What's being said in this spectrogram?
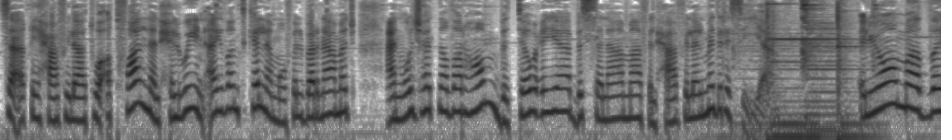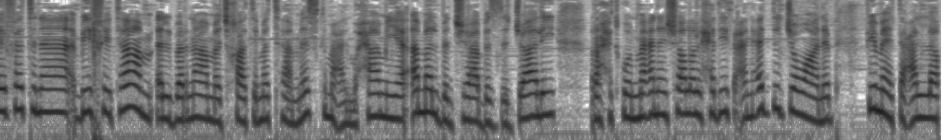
سائقي حافلات وأطفالنا الحلوين أيضا تكلموا في البرنامج عن وجهة نظرهم بالتوعية بالسلامة في الحافلة المدرسية. اليوم ضيفتنا بختام البرنامج خاتمتها مسك مع المحامية أمل بنت شهاب الزجالي. راح تكون معنا إن شاء الله الحديث عن عدة جوانب فيما يتعلق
